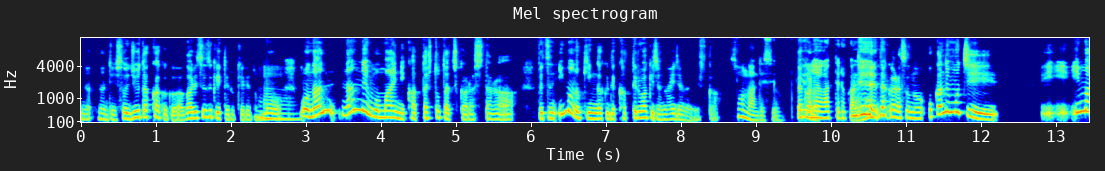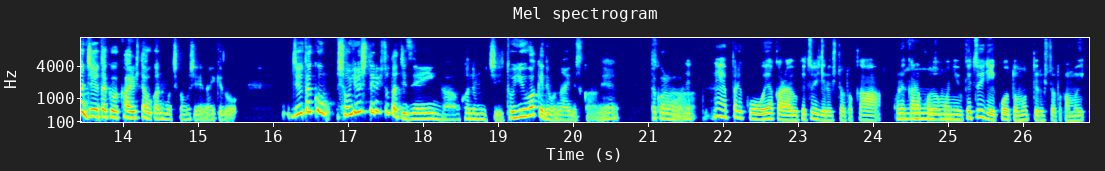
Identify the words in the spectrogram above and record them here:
ななんていうそういう住宅価格が上がり続けてるけれども、うん、もう何何年も前に買った人たちからしたら別に今の金額で買ってるわけじゃないじゃないですか。そうなんですよ。だから上がってるからね、ね、だからそのお金持ち今住宅が買える人はお金持ちかもしれないけど住宅を所有してる人たち全員がお金持ちというわけではないですからね。だからね、やっぱりこう親から受け継いでる人とかこれから子供に受け継いでいこうと思ってる人とかもい,、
